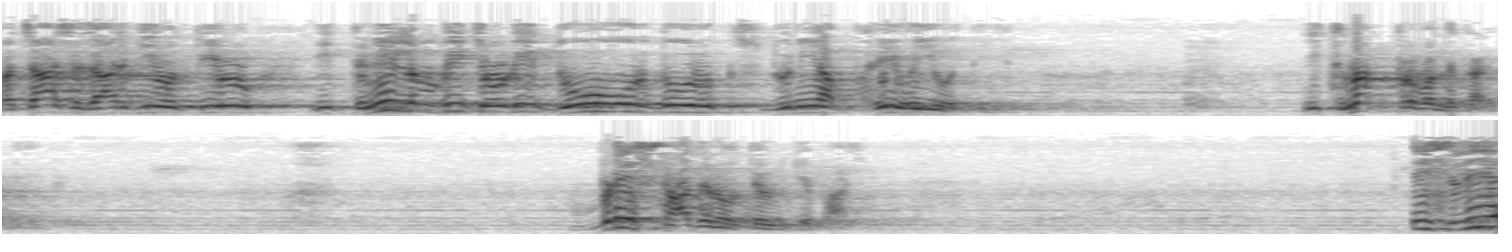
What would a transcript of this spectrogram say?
पचास हज़ार की होती हो, इतनी लंबी चौड़ी दूर दूर दुनिया भरी हुई होती है। इतना प्रबंध करते बड़े साधन होते हैं उनके पास। इसलिए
